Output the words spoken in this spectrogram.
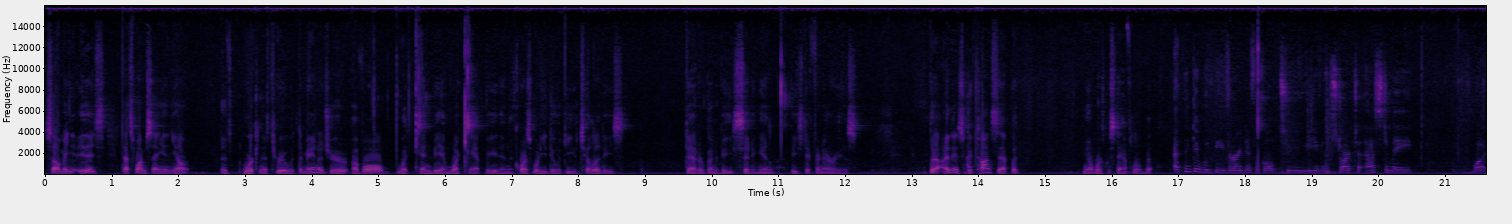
So, I mean, it is, that's why I'm saying, you know, working it through with the manager of all what can be and what can't be, then of course, what do you do with the utilities that are going to be sitting in these different areas? But I think it's a good concept, but, you know, work with staff a little bit. I think it would be very difficult to even start to estimate what,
